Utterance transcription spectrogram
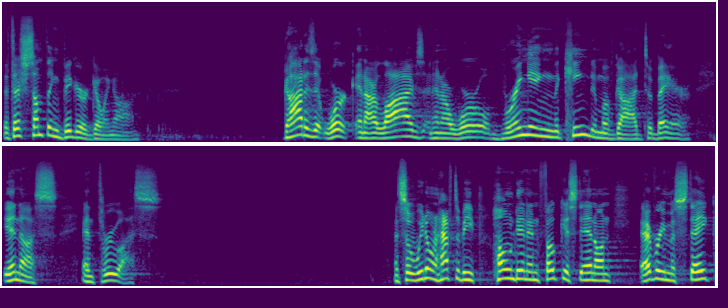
that there's something bigger going on. God is at work in our lives and in our world, bringing the kingdom of God to bear in us and through us. And so we don't have to be honed in and focused in on every mistake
